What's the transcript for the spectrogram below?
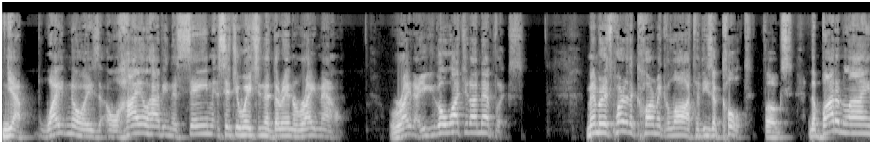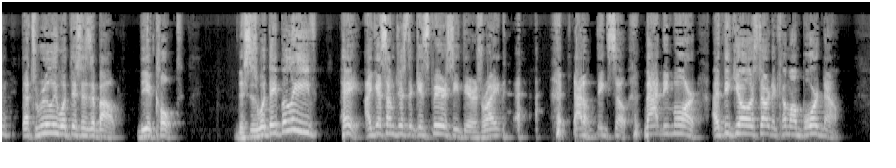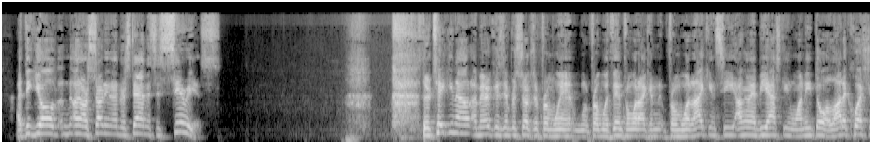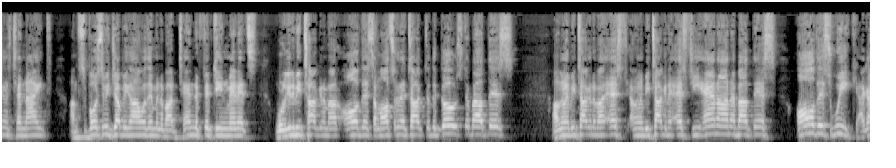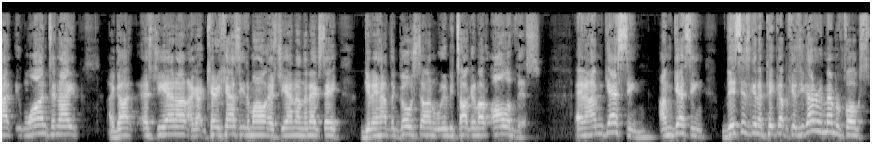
Yeah, white noise, Ohio having the same situation that they're in right now. Right now. You can go watch it on Netflix. Remember, it's part of the karmic law to these occult folks. The bottom line, that's really what this is about the occult. This is what they believe. Hey, I guess I'm just a conspiracy theorist, right? I don't think so. Not anymore. I think you all are starting to come on board now. I think you all are starting to understand this is serious. They're taking out America's infrastructure from from within. From what I can from what I can see, I'm going to be asking Juanito a lot of questions tonight. I'm supposed to be jumping on with him in about 10 to 15 minutes. We're going to be talking about all of this. I'm also going to talk to the ghost about this. I'm going to be talking about S. I'm going to be talking to SG Anon about this all this week. I got Juan tonight. I got SG Anon. I got Kerry Cassidy tomorrow, SG Anon the next day. Going to have the ghost on. We're to be talking about all of this. And I'm guessing, I'm guessing this is to pick up because you got to remember, folks,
